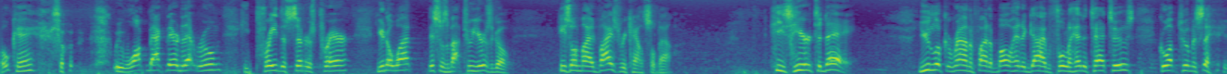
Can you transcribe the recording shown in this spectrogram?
okay. So we walked back there to that room. He prayed the sinner's prayer. You know what? This was about two years ago. He's on my advisory council now. He's here today. You look around and find a bald headed guy with full of head of tattoos, go up to him and say,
